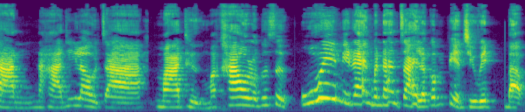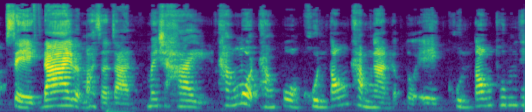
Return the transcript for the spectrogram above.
จรรย์นะคะ ที่เราจะมาถึงมาเข้าแล้วก็รู้สึก อุ้ยมีแรงบันดาลใจแล้วก็เปลี่ยนชีวิตแบบเสกได้แบบมหัศจรรย์ ไม่ใช่ทั้งหมดทั้งปวงคุณต้องทำงานกับตัวเอง คุณต้องทุ่มเท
